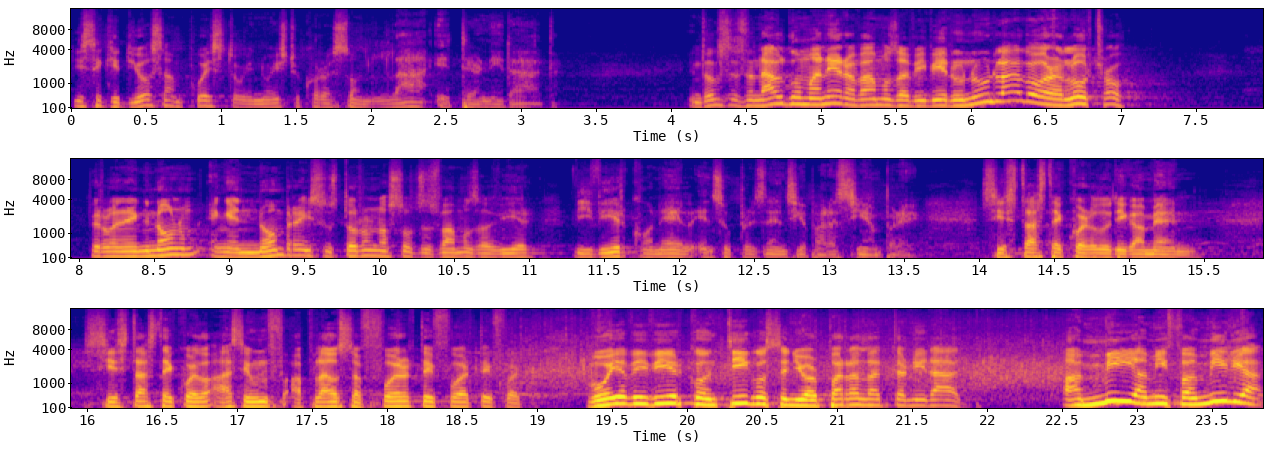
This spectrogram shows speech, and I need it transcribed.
Dice que Dios ha puesto en nuestro corazón la eternidad. Entonces, en alguna manera vamos a vivir en un lado o al otro. Pero en el, nombre de Jesús, todos nosotros vamos a vivir, vivir con Él en su presencia para siempre. Si estás de acuerdo, diga amén. Si estás de acuerdo, hace un aplauso fuerte, fuerte, fuerte. Voy a vivir contigo, Señor, para la eternidad. A mí, a mi familia.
